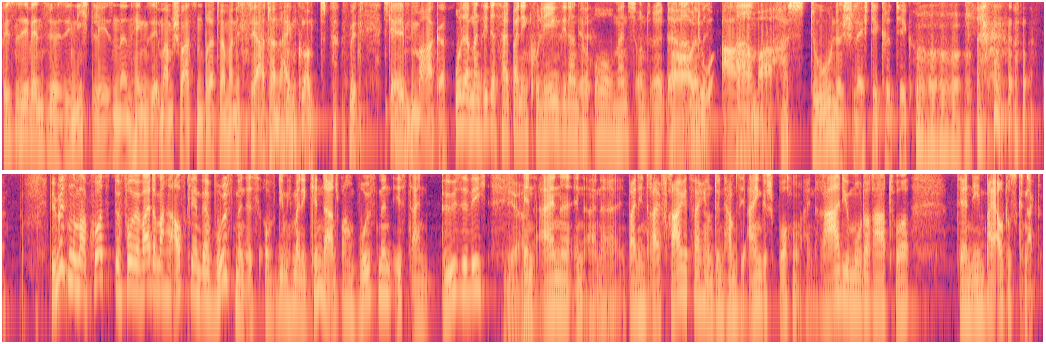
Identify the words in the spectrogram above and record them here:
wissen Sie, wenn Sie sie nicht lesen, dann hängen sie immer am schwarzen Brett, wenn man ins Theater reinkommt, mit gelbem Marker. Oder man sieht das halt bei den Kollegen, die dann so, oh Mensch, und äh, Oh, du Armer, hast du eine schlechte Kritik? Wir müssen noch mal kurz, bevor wir weitermachen, aufklären, wer Wolfman ist, auf die mich meine Kinder ansprachen. Wolfman ist ein Bösewicht Ja. in eine, in eine, bei den drei Fragezeichen und den haben sie eingesprochen, ein Radiomoderator, der nebenbei Autos knackt.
